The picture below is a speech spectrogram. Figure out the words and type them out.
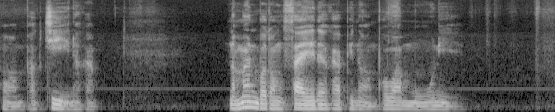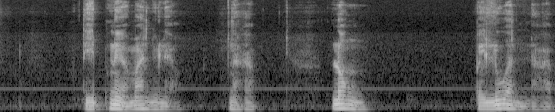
หอมผักชีนะครับ น้ำมันบ่ต้องใส่เด้อครับพี่น้องเพราะว่าหมูนี่ ติดเนื้อมันอยู่แล้วนะครับ ลงไปล้วนนะครับ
